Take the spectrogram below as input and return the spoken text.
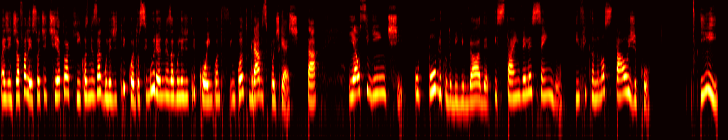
mas gente, já falei, sou titia, tô aqui com as minhas agulhas de tricô, tô segurando minhas agulhas de tricô enquanto enquanto gravo esse podcast, tá? E é o seguinte, o público do Big Brother está envelhecendo e ficando nostálgico. E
